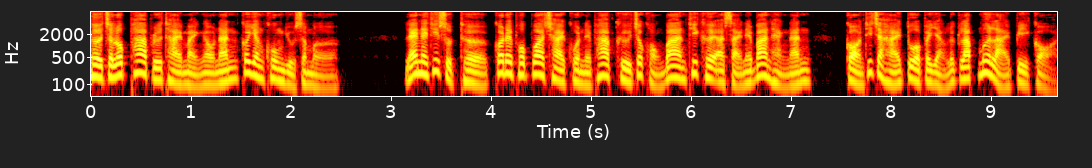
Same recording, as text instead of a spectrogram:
เธอจะลบภาพหรือถ่ายใหม่เงานั้นก็ยังคงอยู่เสมอ และในที่สุดเธอก็ได้พบว่าชายคนในภาพคือเจ้าของบ้านที่เคยอาศัยในบ้านแห่งนั้น ก่อนที่จะหายตัวไปอย่างลึกลับเมื่อหลายปีก่อน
